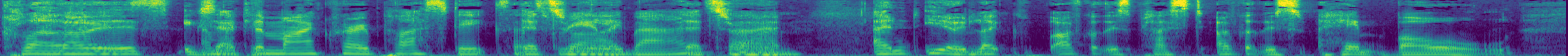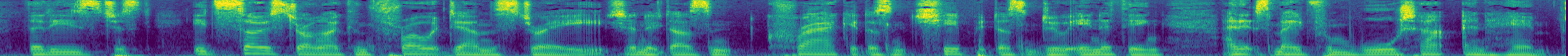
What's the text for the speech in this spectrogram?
Clothes, exactly. And with the microplastics, that's, really right. bad. That's so- right. And you know, like I've got this plastic, I've got this hemp bowl that is just, it's so strong. I can throw it down the street and it doesn't crack, it doesn't chip, it doesn't do anything, and it's made from water and hemp.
